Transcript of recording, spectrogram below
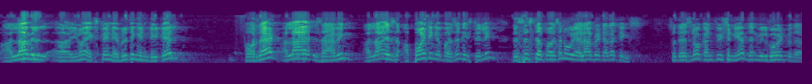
Allah will, uh, you know, explain everything in detail. For that, Allah is having, Allah is appointing a person, He's telling, this is the person who will elaborate other things. So there's no confusion here, then we'll go into the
